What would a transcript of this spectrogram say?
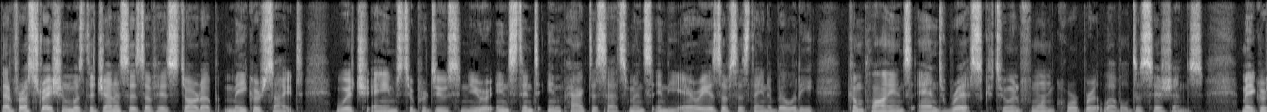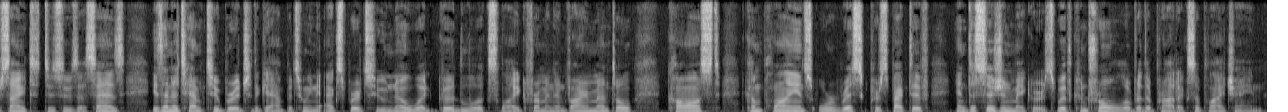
That frustration was the genesis of his startup MakerSite, which aims to produce near instant impact assessments in the areas of sustainability, compliance, and risk to inform corporate level decisions. MakerSite, D'Souza says, is an attempt to bridge the gap between experts who know what good looks like from an environmental, cost, compliance, or risk perspective and decision makers with control over the product supply chain.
